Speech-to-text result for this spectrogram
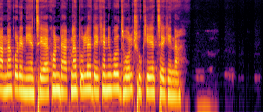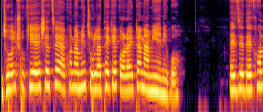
রান্না করে নিয়েছি, এখন ঢাকনা তুলে দেখে নিব ঝোল শুকিয়েছে কিনা। ঝোল শুকিয়ে এসেছে, এখন আমি চুলা থেকে কড়াইটা নামিয়ে নিব। এই যে দেখুন,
